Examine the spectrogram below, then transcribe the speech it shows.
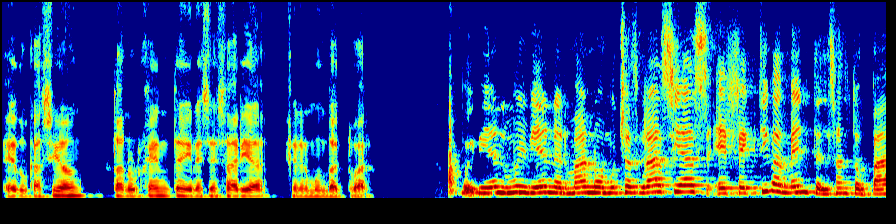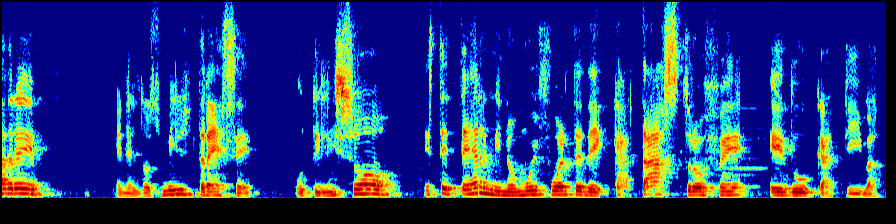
educación tan urgente y necesaria en el mundo actual. Muy bien, muy bien, hermano. Muchas gracias. Efectivamente, el Santo Padre en el 2013 utilizó este término muy fuerte de catástrofe educativa.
